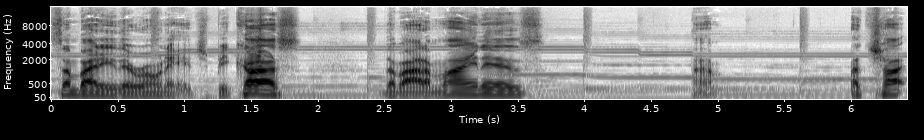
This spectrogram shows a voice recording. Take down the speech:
somebody their own age because the bottom line is um, a child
